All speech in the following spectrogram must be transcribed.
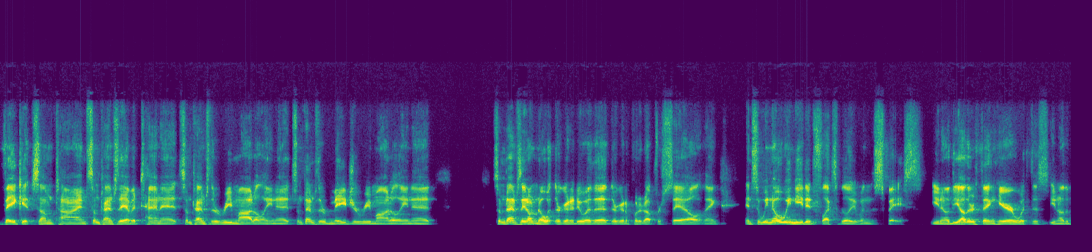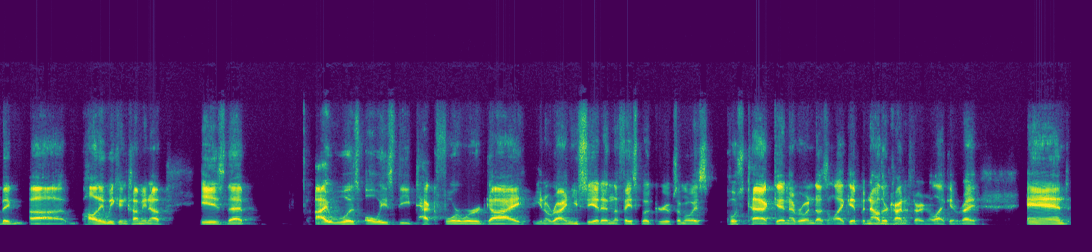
vacant sometimes. Sometimes they have a tenant, sometimes they're remodeling it, sometimes they're major remodeling it. Sometimes they don't know what they're going to do with it. They're going to put it up for sale. I think. And so we know we needed flexibility within the space. You know, the other thing here with this, you know, the big uh, holiday weekend coming up is that I was always the tech forward guy. You know, Ryan, you see it in the Facebook groups. I'm always post tech and everyone doesn't like it, but now they're kind of starting to like it, right? And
